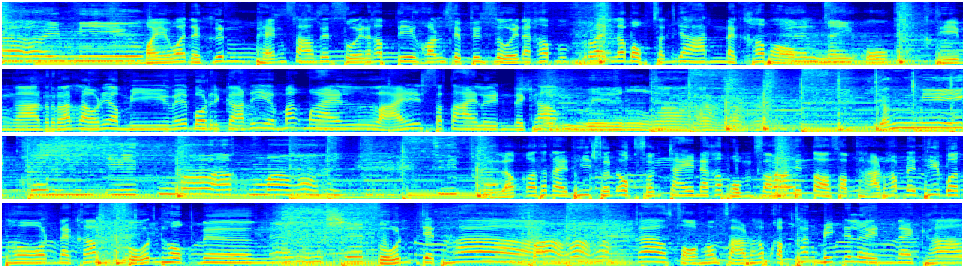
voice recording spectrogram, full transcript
ได้มีไม่ว่าจะขึ้นแผงซาวด์สวยๆนะครับตีคอนเซ็ปต์สวยๆนะครับเล่นระบบสัญญาณนะครับผมแค่ในอกทีมงานร้านเราเนี่ยมีไว้บริการที่มากมายหลายสไตล์เลยนะครับใช้เวลา ยังมีคนอีกมากมายที่ถูกแล้วก็ท่านใดที่สนอกสนใจนะครับผมสามารถติดต่อสอบถามครับได้ที่เบอร์โทรนะครับ 061แข่งเช็ด075ปาก9233นะครับกับช่างมิกได้เลยนะครับ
